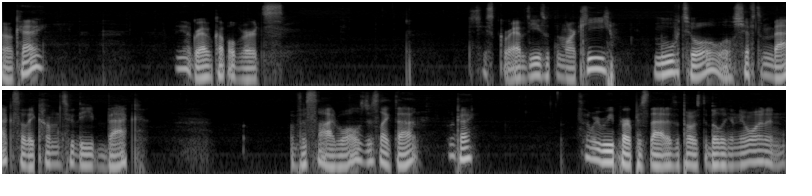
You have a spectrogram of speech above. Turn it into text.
Okay. Yeah, grab a couple verts. Let's just grab these with the marquee. Move tool, we'll shift them back so they come to the back of the side walls, just like that. Okay. So we repurpose that as opposed to building a new one and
